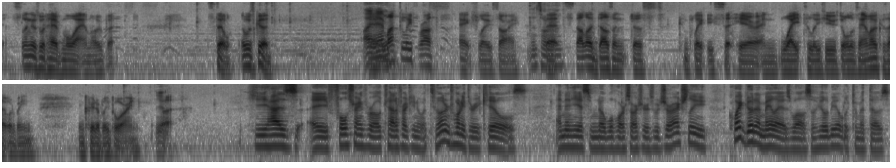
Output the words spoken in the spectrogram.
yeah, slingers would have more ammo, but still, it was good. I and am luckily for us, actually, sorry, That's that right. Stella doesn't just completely sit here and wait till he's used all his ammo because that would have been incredibly boring. Yeah. But He has a full strength royal cataphract unit with 223 kills, and then he has some noble horse archers, which are actually quite good in melee as well. So he'll be able to commit those.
